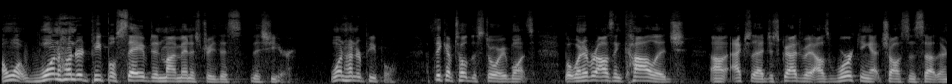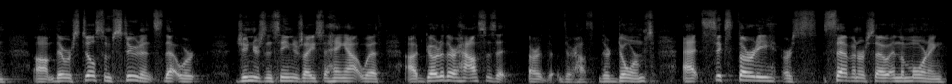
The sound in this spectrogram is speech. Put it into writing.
I want 100 people saved in my ministry this, this year. 100 people. I think I've told the story once. But whenever I was in college, uh, actually, I just graduated. I was working at Charleston Southern. Um, there were still some students that were juniors and seniors I used to hang out with. I'd go to their houses at, or their house, their dorms at 6:30 or 7 or so in the morning.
